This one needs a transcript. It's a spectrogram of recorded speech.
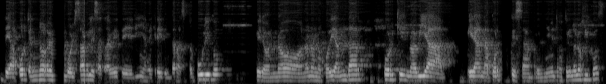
de, aportes no reembolsables a través de líneas de crédito internas del sector público, pero no, no nos lo podían dar porque no había eran aportes a emprendimientos tecnológicos,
